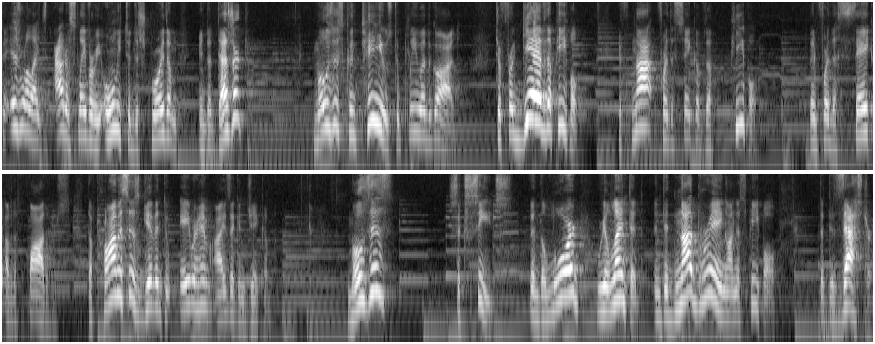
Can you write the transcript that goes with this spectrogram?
the Israelites out of slavery only to destroy them in the desert? Moses continues to plead with God to forgive the people, if not for the sake of the people, then for the sake of the fathers. The promises given to Abraham, Isaac, and Jacob. Moses succeeds. Then the Lord relented and did not bring on his people the disaster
